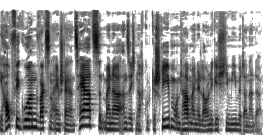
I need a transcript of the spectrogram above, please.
Die Hauptfiguren wachsen einem schnell ans Herz, sind meiner Ansicht nach gut geschrieben und haben eine launige Chemie miteinander.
